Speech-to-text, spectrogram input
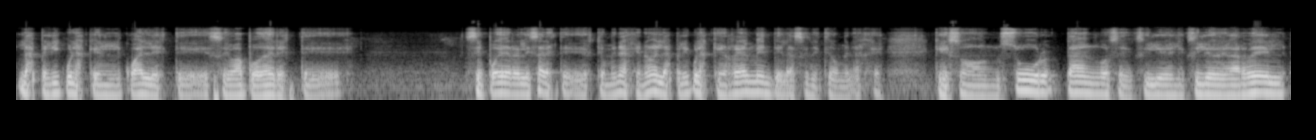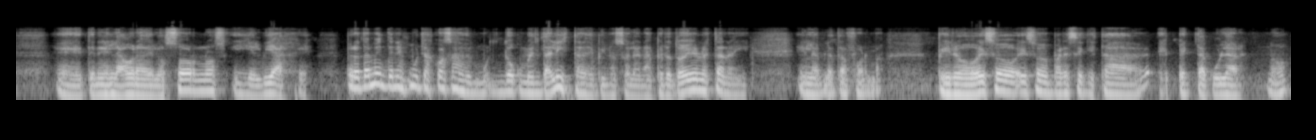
las películas que en el cual este, se va a poder este, se puede realizar este, este homenaje, ¿no? En las películas que realmente le hacen este homenaje, que son Sur, Tangos, el exilio, el exilio de Gardel, eh, tenés La Hora de los Hornos y El Viaje. Pero también tenés muchas cosas documentalistas de Pino Solanas, pero todavía no están ahí en la plataforma. Pero eso, eso me parece que está espectacular, ¿no?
